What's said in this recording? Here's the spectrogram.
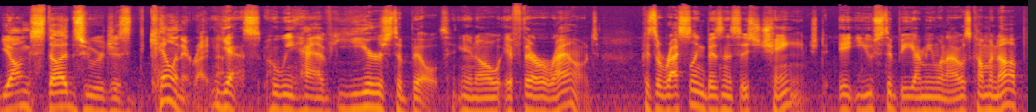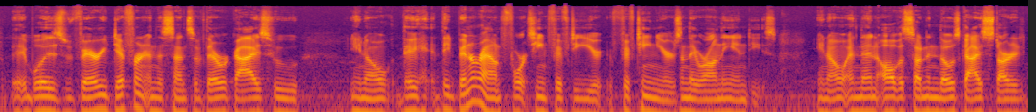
young studs who are just killing it right now. Yes, who we have years to build, you know, if they're around. Because the wrestling business has changed. It used to be, I mean, when I was coming up, it was very different in the sense of there were guys who, you know, they they'd been around 14, 50 year, 15 years and they were on the indies, you know, and then all of a sudden those guys started,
